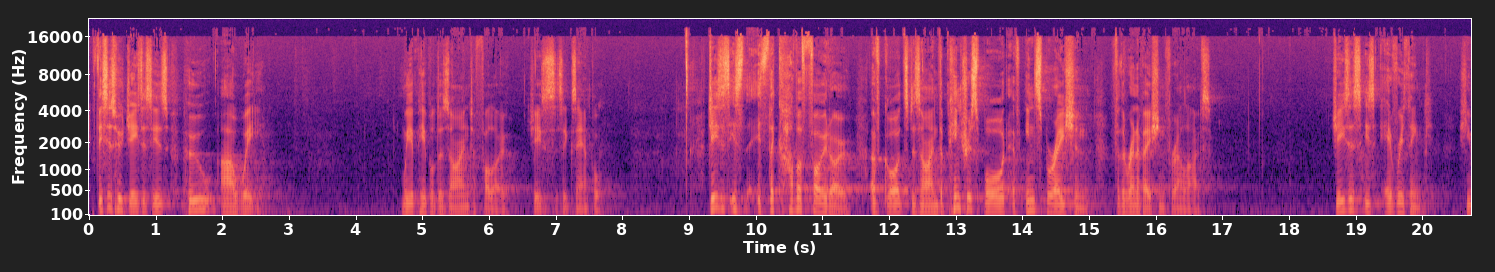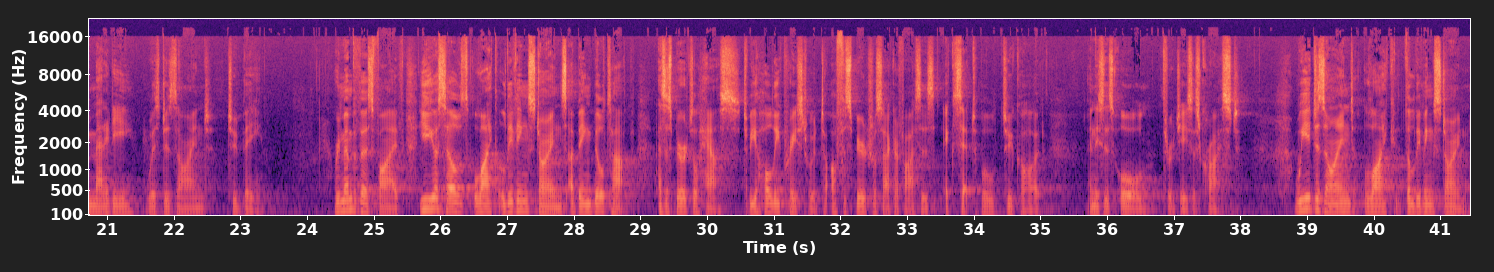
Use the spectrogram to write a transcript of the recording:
If this is who Jesus is, who are we? We are people designed to follow Jesus' example. Jesus is, is the cover photo of God's design, the Pinterest board of inspiration for the renovation for our lives. Jesus is everything humanity was designed to be. Remember verse 5 You yourselves, like living stones, are being built up as a spiritual house, to be a holy priesthood, to offer spiritual sacrifices acceptable to God. And this is all through Jesus Christ. We are designed like the living stone.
